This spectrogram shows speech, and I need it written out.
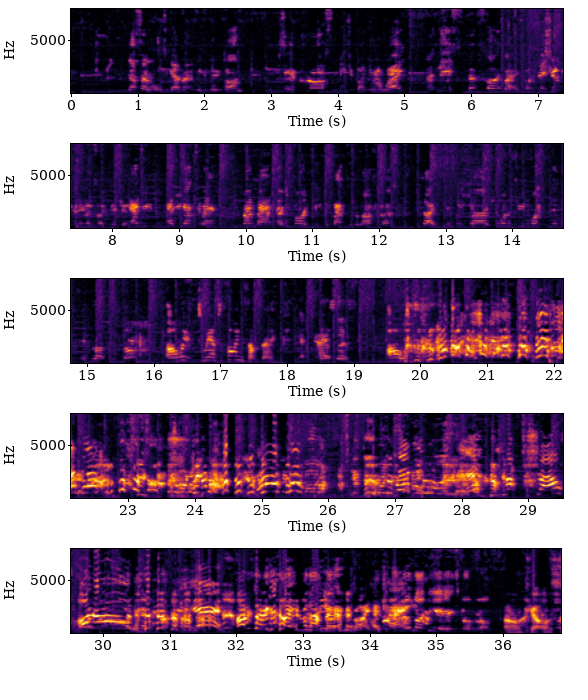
just so we're all together and we can move on. If you see a cross, it means you've gone the wrong way. And this looks like, well, it's called fish hook and it looks like fish hook. As you, as you get to it, run back, only five people back to the last person. So, if we, uh, if you want to tune what's in the introduction stuff, Oh, we, do we have to find something? yes, yes, this. Oh. Excuse me, man, you want to keep up. You have to find, you have to find the spot. you have to shout on on! yeah! I'm so excited for that bit. Right, Come okay. back here, it's gone wrong. Oh gosh.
